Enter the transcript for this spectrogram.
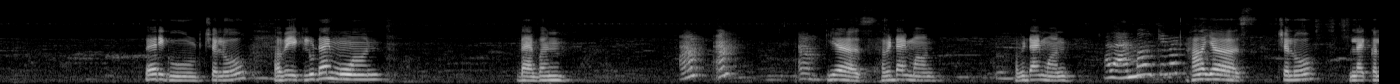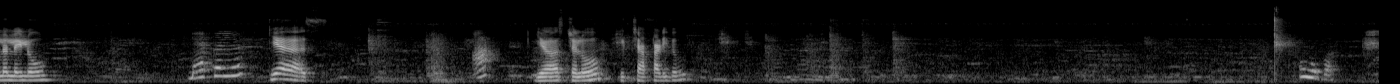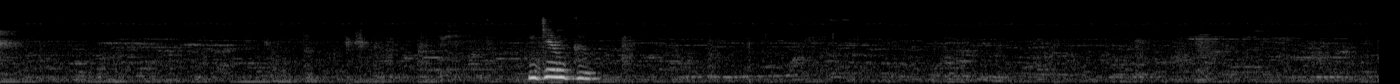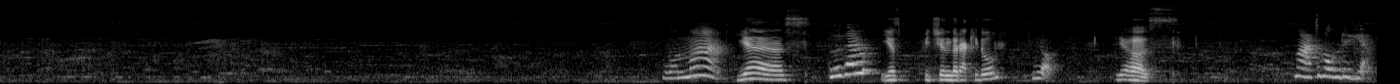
વેરી ગુડ ચલો હવે એકલું ડાયમંડ ડાયમંડ આમ આમ આમ યસ હવે ડાયમંડ હવે ડાયમંડ આ લાંબા કેવાય હા યસ ચલો બ્લેક કલર લઈ લો બે કલર યસ આ યસ ચલો એક છાપ પાડી દો ઉપર Jimku. यस यस पीछे अंदर राखी दो यस माच पकड़ गया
